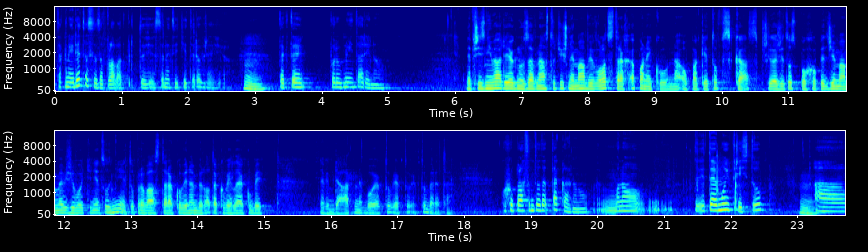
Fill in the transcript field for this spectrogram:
tak nejdete se zaplavat, protože se necítíte dobře, že jo? Hmm. Tak to je podobný tady, no. Nepříznivá diagnoza v nás totiž nemá vyvolat strach a paniku, naopak je to vzkaz, příležitost pochopit, že máme v životě něco změnit. To pro vás ta rakovina byla takovýhle, jakoby, nevím, dár, nebo jak to, jak to, jak to berete? Uchopila jsem to takhle, no. Ono, to je můj přístup hmm. a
